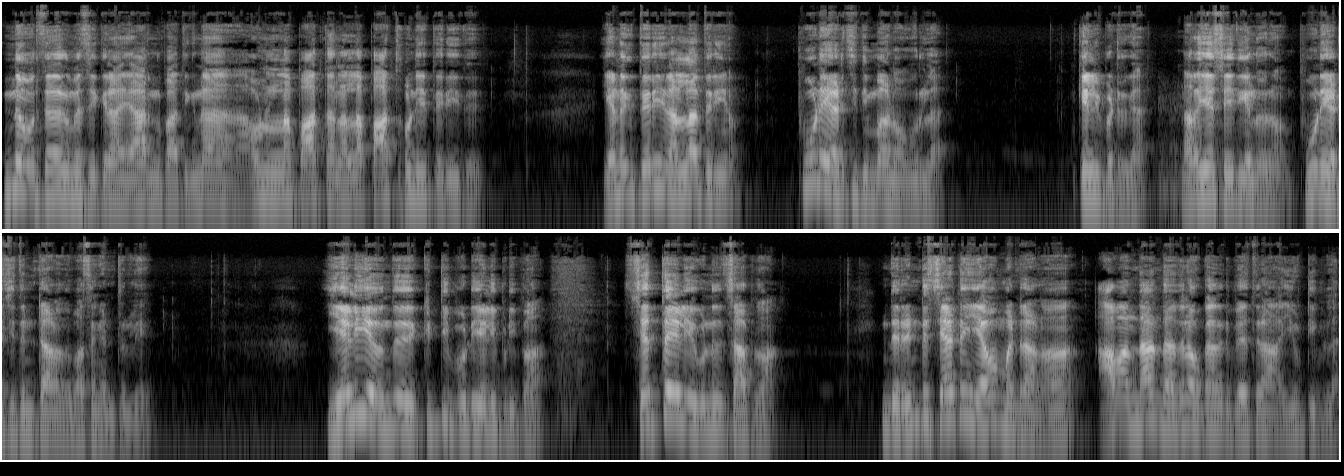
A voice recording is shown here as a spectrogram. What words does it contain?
இன்னும் ஒரு சிலர் விமர்சிக்கிறான். யாருன்னு பார்த்தீங்கன்னா அவனெல்லாம் பார்த்தா நல்லா பார்த்தோன்னே தெரியுது. எனக்கு தெரியும் நல்லா தெரியும். பூனை அடித்து திம்பானோ ஊரில். கேள்விப்பட்டிருக்கேன். நிறைய செய்திகள் வரும். பூனை அடித்து தின்ட்டானோ அந்த பசங்கன்னு சொல்லி. எலியை வந்து கிட்டி போட்டு எலி பிடிப்பான். செத்த எலியை கொண்டு வந்து சாப்பிடுவான். இந்த ரெண்டு சேட்டையும் எவன் பண்ணுறானோ அவன் தான் இந்த இதில் உட்காந்துட்டு பேசுகிறான் யூடியூப்பில்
